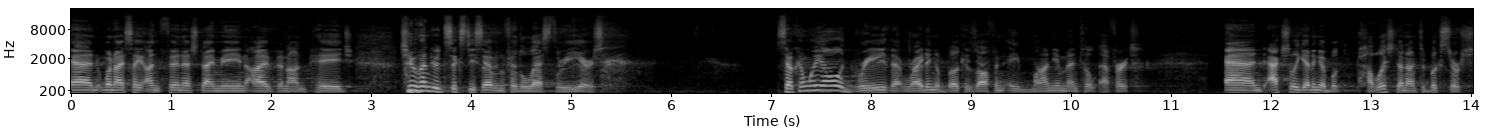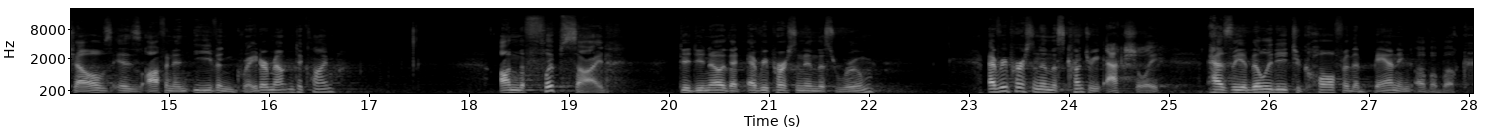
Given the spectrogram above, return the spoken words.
And when I say unfinished, I mean I've been on page 267 for the last three years. So can we all agree that writing a book is often a monumental effort? And actually getting a book published and onto bookstore shelves is often an even greater mountain to climb? On the flip side, did you know that every person in this room, every person in this country actually, has the ability to call for the banning of a book,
